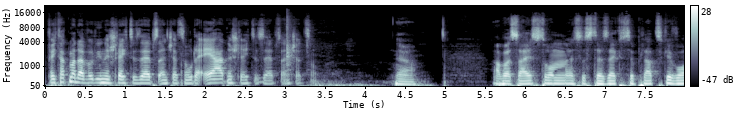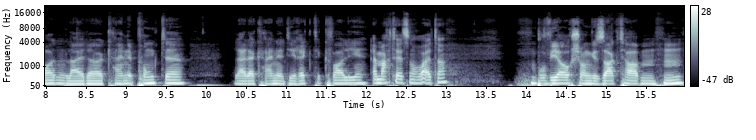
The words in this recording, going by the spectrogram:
Vielleicht hat man da wirklich eine schlechte Selbsteinschätzung oder er hat eine schlechte Selbsteinschätzung. ja. Aber sei es drum, es ist der sechste Platz geworden, leider keine Punkte, leider keine direkte Quali, Er macht ja jetzt noch weiter. wo wir auch schon gesagt haben, hm,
